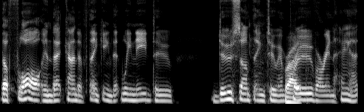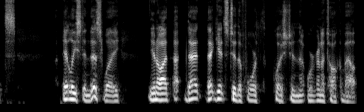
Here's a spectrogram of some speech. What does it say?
the flaw in that kind of thinking that we need to do something to improve or enhance, at least in this way, you know, I, I, that that gets to the fourth question that we're going to talk about.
